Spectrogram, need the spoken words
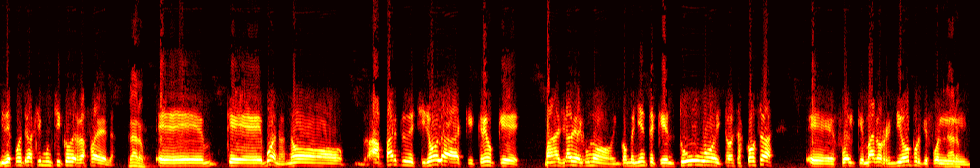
y después trajimos un chico de Rafaela. Claro. Eh, que, bueno, no... Aparte de Chirola, que creo que más allá de algunos inconvenientes que él tuvo y todas esas cosas eh, fue el que más nos rindió porque fue el,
